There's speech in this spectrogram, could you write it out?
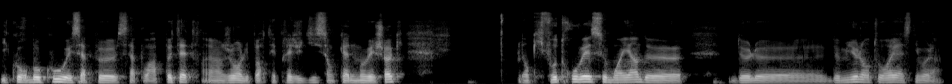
il court beaucoup et ça peut, ça pourra peut-être un jour lui porter préjudice en cas de mauvais choc. Donc il faut trouver ce moyen de, de, le, de mieux l'entourer à ce niveau-là.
